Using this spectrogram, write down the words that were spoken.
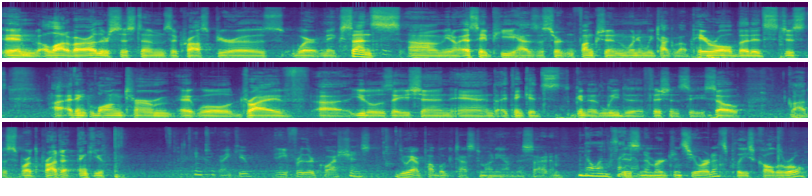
in a lot of our other systems across bureaus where it makes sense. Um, you know, SAP has a certain function when we talk about payroll, but it's just, I I think long-term, it will drive uh, utilization, and I think it's going to lead to efficiency. So glad to support the project. Thank you. Thank you. Thank you. Any further questions? Do we have public testimony on this item? No one signed This is an emergency ordinance. Please call the roll.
